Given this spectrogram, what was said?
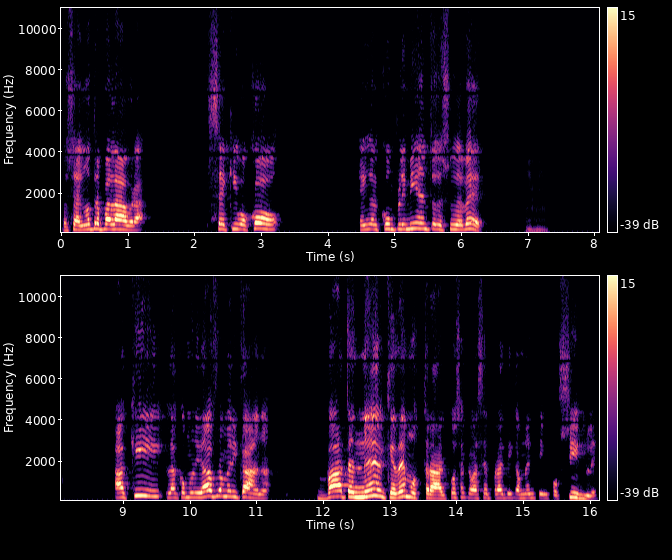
O sea, en otra palabra, se equivocó en el cumplimiento de su deber. Aquí la comunidad afroamericana va a tener que demostrar, cosa que va a ser prácticamente imposible,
